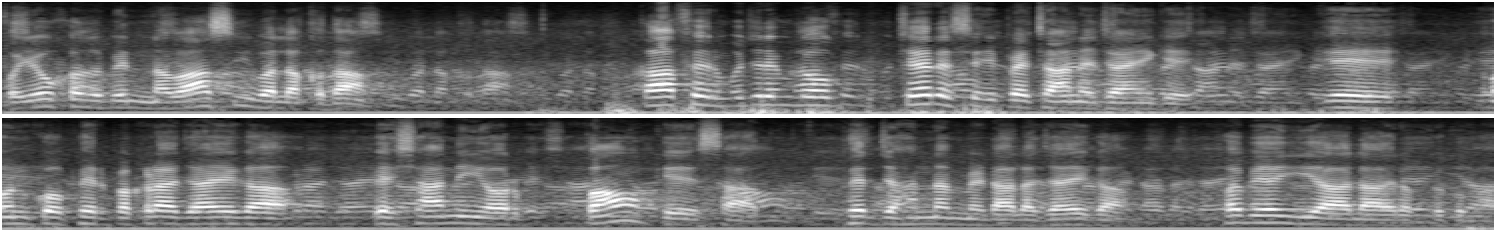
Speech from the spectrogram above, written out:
فیوخذ بالنواسی والاقدام کافر مجرم لوگ چہرے سے ہی پہچانے جائیں گے یہ ان کو پھر پکڑا جائے گا پیشانی اور پاؤں کے ساتھ پھر جہنم میں ڈالا جائے گا۔ فبئی آلاء ربکما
